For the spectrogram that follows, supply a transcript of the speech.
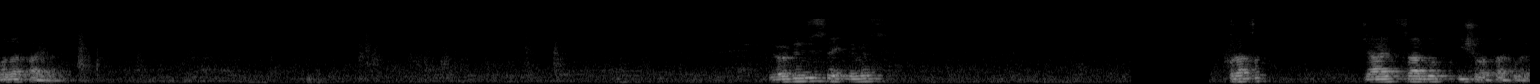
oda kaydı. Dördüncü isteklimiz Fırat Cahit Sargut İş Ortaklığı.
